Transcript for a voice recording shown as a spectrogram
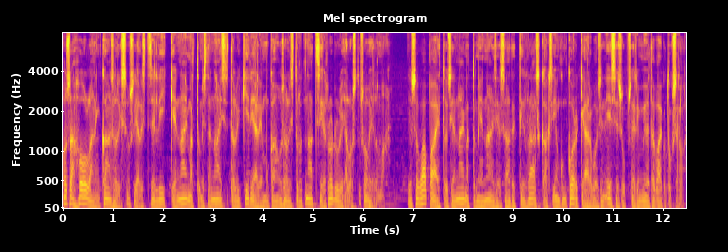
Osa Hollannin kansallissosialistisen liikkeen naimattomista naisista oli kirjailijan mukaan osallistunut natsien rodunjalostusohjelmaan, jossa vapaaehtoisia naimattomia naisia saatettiin raskaaksi jonkun korkea-arvoisen SS-upseerin myötävaikutuksella.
